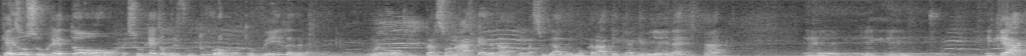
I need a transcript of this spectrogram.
que es un sujeto, el sujeto del futuro por Tocqueville, del nuevo personaje de la, ciudad democrática que viene, y que ha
